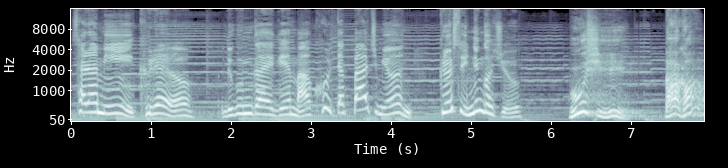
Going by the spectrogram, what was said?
사람이 그래요. 누군가에게 막 홀딱 빠지면 그럴 수 있는 거죠. 무엇이 나가?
